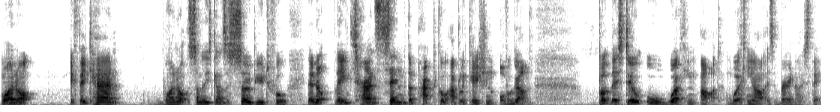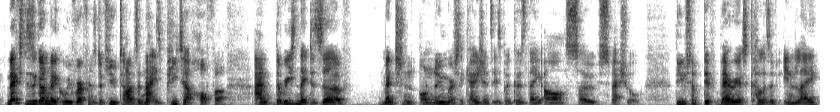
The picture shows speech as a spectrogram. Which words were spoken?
why not? If they can, why not? Some of these guns are so beautiful. They're not, they transcend the practical application of a gun. But they're still all working art. Working art is a very nice thing. Next is a gun maker we've referenced a few times, and that is Peter Hofer. And the reason they deserve mention on numerous occasions is because they are so special. The use of various colours of inlay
